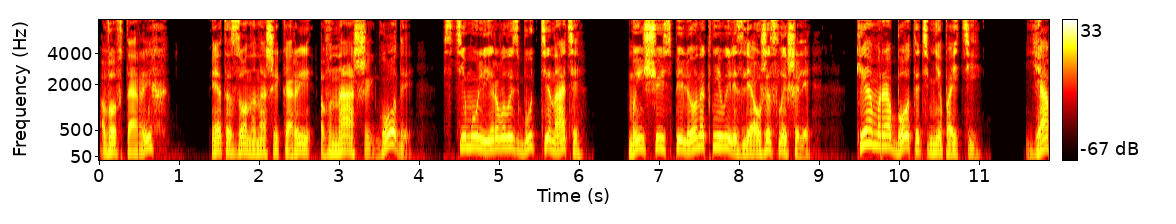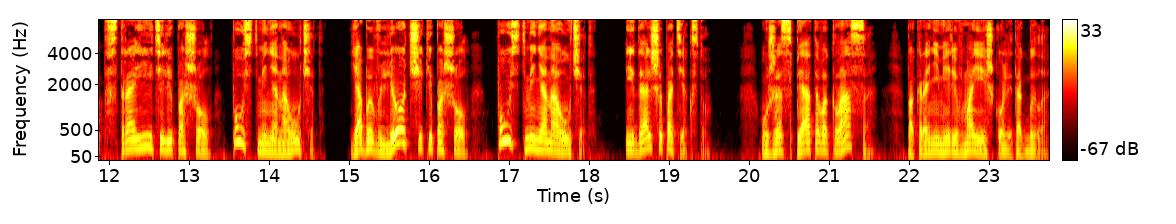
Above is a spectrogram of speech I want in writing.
Во-вторых, эта зона нашей коры в наши годы стимулировалась будьте нати. Мы еще из пеленок не вылезли, а уже слышали, кем работать мне пойти. Я б в строители пошел, Пусть меня научат. Я бы в летчики пошел. Пусть меня научат. И дальше по тексту. Уже с пятого класса, по крайней мере в моей школе так было,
